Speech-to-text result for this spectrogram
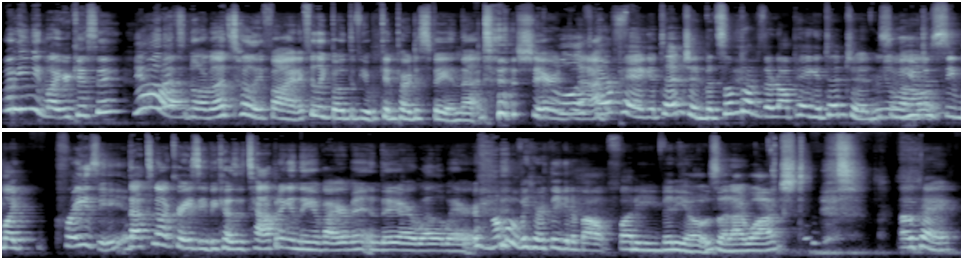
What do you mean while you're kissing? Yeah. That's normal. That's totally fine. I feel like both of you can participate in that shared well, laugh. if they're paying attention, but sometimes they're not paying attention, so you just seem like crazy. That's not crazy because it's happening in the environment and they are well aware. I'm over here thinking about funny videos that I watched. Okay.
